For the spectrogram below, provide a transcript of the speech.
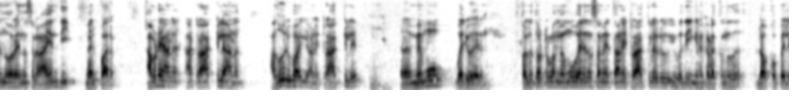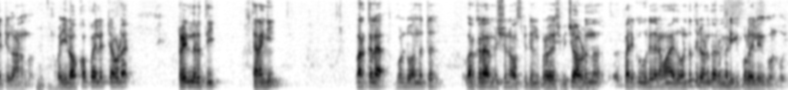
എന്ന് പറയുന്ന സ്ഥലം അയന്തി മേൽപ്പാലം. അവിടെയാണ് ആ ട്രാക്കിലാണ് അതും ഒരു ഭാഗ്യമാണ്. ട്രാക്കിൽ മെമു വരുമായിരുന്നു കൊല്ലത്തോട്ടുള്ള മെമു വരുന്ന സമയത്താണ് ഈ ട്രാക്കിലൊരു യുവതി ഇങ്ങനെ കിടക്കുന്നത് ലോക്കോ പൈലറ്റ് കാണുന്നത്. അപ്പോൾ ഈ ലോക്കോ പൈലറ്റ് അവിടെ ട്രെയിൻ നിർത്തി ഇറങ്ങി വർക്കല കൊണ്ടുവന്നിട്ട് വർക്കല മിഷൻ ഹോസ്പിറ്റലിൽ പ്രവേശിപ്പിച്ചു. അവിടുന്ന് പരിക്ക് ഗുരുതരമായതുകൊണ്ട് തിരുവനന്തപുരം മെഡിക്കൽ കോളേജിലേക്ക് കൊണ്ടുപോയി.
